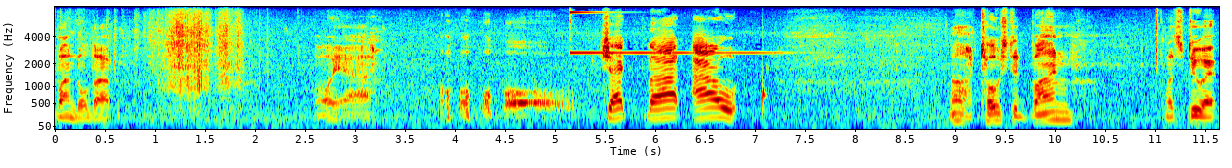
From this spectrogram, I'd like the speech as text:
bundled up. Oh yeah. Check that out. Oh, toasted bun. Let's do it.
